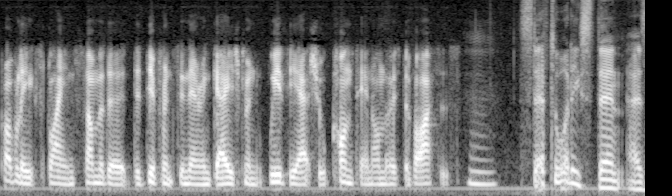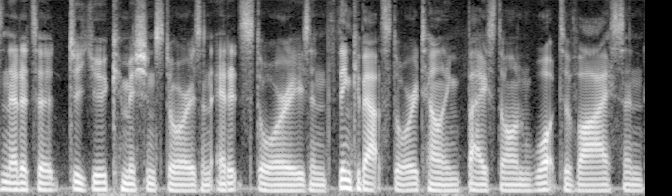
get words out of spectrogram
probably explains some of the, the difference in their engagement with the actual content on those devices. Mm. Steph, to what extent, as an editor, do you commission stories and edit stories and think about storytelling based on what device and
